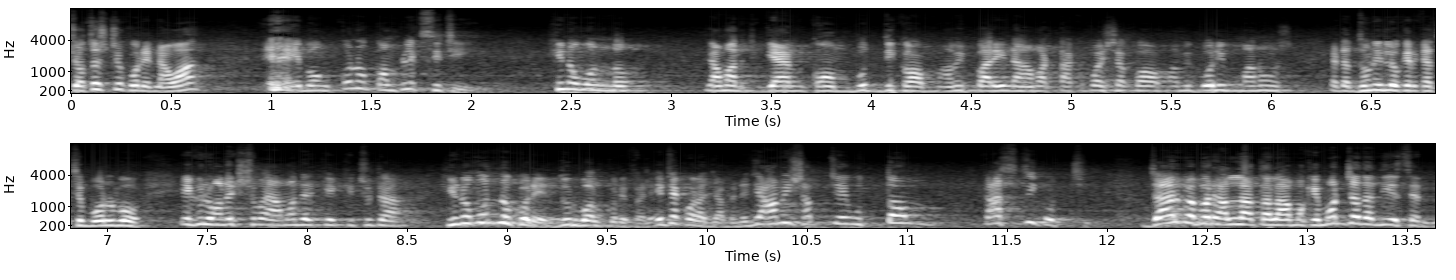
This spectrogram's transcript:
যথেষ্ট করে নেওয়া। এবং কোনো কমপ্লেক্সিটি হীনমন্য, যে আমার জ্ঞান কম, বুদ্ধি কম, আমি পারি না, আমার টাকা পয়সা কম, আমি গরিব মানুষ একটা ধনী লোকের কাছে বলব, এগুলো অনেক সময় আমাদেরকে কিছুটা হীনমন্য করে, দুর্বল করে ফেলে। এটা করা যাবে না। যে আমি সবচেয়ে উত্তম কাজটি করছি, যার ব্যাপারে আল্লাহ তালা আমাকে মর্যাদা দিয়েছেন,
